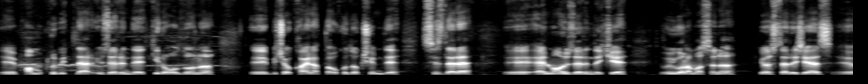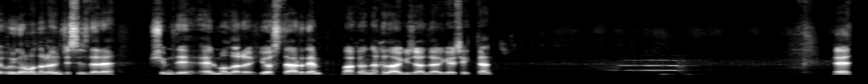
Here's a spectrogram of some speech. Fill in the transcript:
e, pamuklu bitler üzerinde etkili olduğunu e, birçok kaynakta okuduk. Şimdi sizlere e, elma üzerindeki uygulamasını göstereceğiz. E, uygulamadan önce sizlere şimdi elmaları gösterdim. Bakın ne kadar güzeller gerçekten. Evet,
